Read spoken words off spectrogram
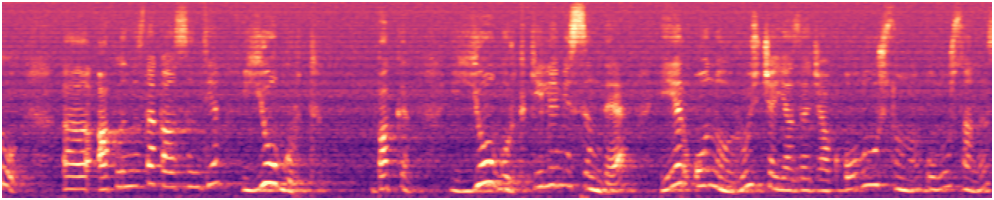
okunuşu aa, aklınızda kalsın diye yogurt. Bakın yogurt kelimesinde eğer onu Rusça yazacak olursunuz, olursanız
